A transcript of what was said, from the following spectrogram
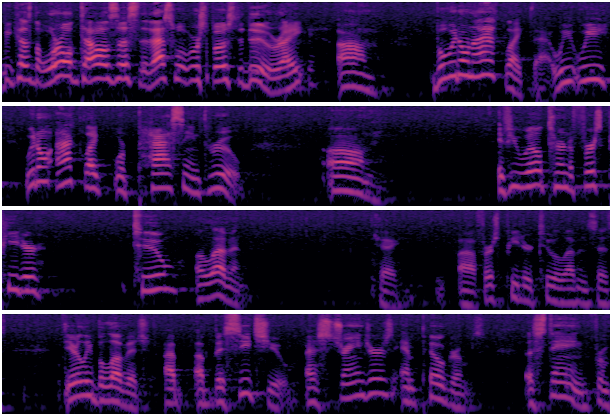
because the world tells us that that's what we're supposed to do, right? Um, but we don't act like that. We, we, we don't act like we're passing through. Um, if you will, turn to 1 Peter 2 11. Okay. Uh, 1 Peter 2 11 says, Dearly beloved, I, I beseech you, as strangers and pilgrims, abstain from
